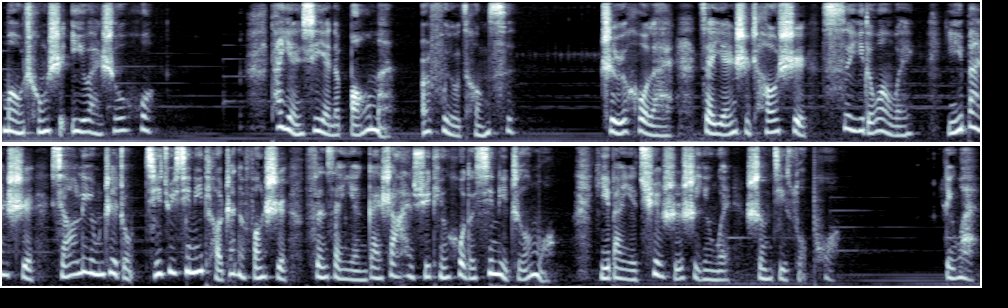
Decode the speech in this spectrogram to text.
冒充是意外收获。他演戏演得饱满而富有层次。至于后来在严氏超市肆意的妄为，一半是想要利用这种极具心理挑战的方式分散掩盖杀害徐婷后的心理折磨，一半也确实是因为生计所迫。另外，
